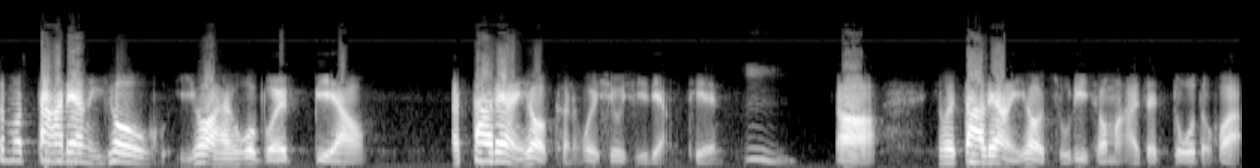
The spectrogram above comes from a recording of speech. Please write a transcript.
这么大量以后，以后还会不会飙？啊，大量以后可能会休息两天嗯啊，因为大量以后主力筹码还在多的话，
